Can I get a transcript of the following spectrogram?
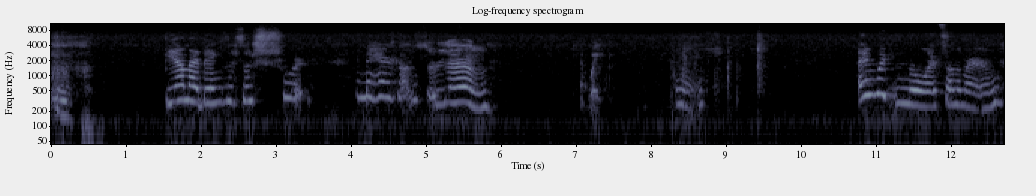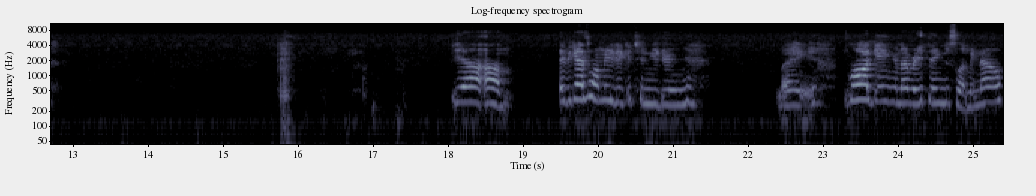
yeah, my bangs are so short. And my hair's gotten so long. Can't wait. Mm. I have like lights on my room. Yeah, um, if you guys want me to continue doing my vlogging and everything, just let me know.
